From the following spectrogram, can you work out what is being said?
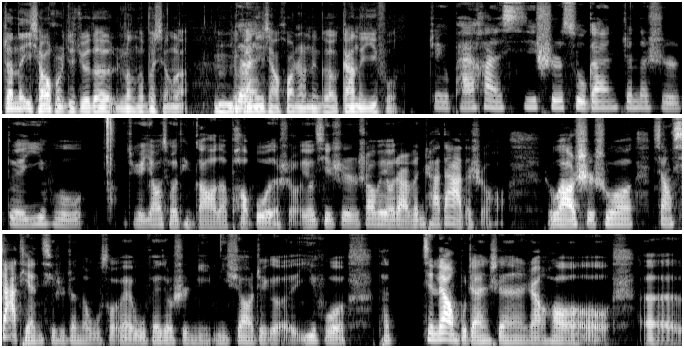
站那一小会儿就觉得冷的不行了，嗯就赶紧想换上那个干的衣服。这个排汗、吸湿、速干，真的是对衣服这个要求挺高的。跑步的时候，尤其是稍微有点温差大的时候，如果要是说像夏天，其实真的无所谓，无非就是你你需要这个衣服它。尽量不沾身，然后呃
